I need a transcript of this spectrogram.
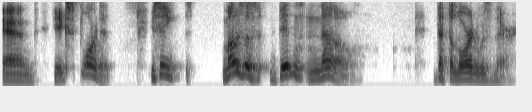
and he explored it you see, Moses didn't know that the Lord was there.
